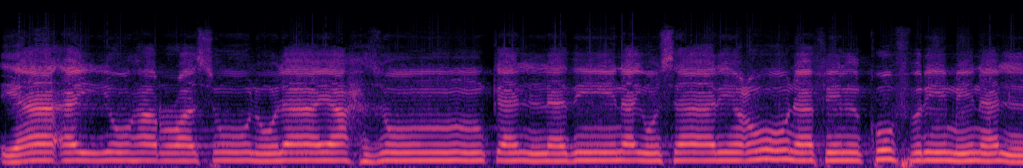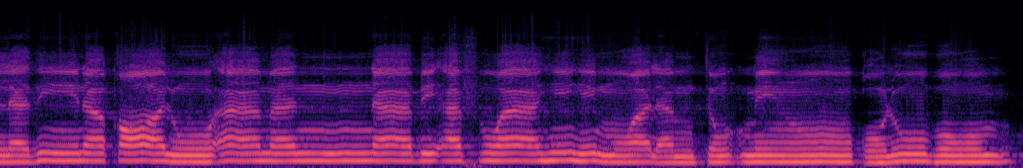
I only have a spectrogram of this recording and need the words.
يا أيها الرسول لا يحزنك الذين يسارعون في الكفر من الذين قالوا آمنا بأفواههم ولم تؤمن قلوبهم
